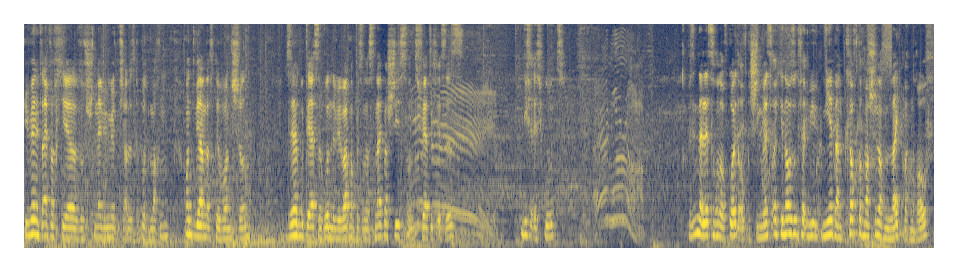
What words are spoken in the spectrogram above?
Wir werden jetzt einfach hier so schnell wie möglich alles kaputt machen. Und wir haben das gewonnen schon. Sehr gute erste Runde. Wir warten noch bis unser Sniper schießt und fertig ist es. Lief echt gut. Wir sind in der letzten Runde auf Gold aufgestiegen. Wenn es euch genauso gefällt wie mir, dann klopft doch mal schön auf den Like-Button rauf.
